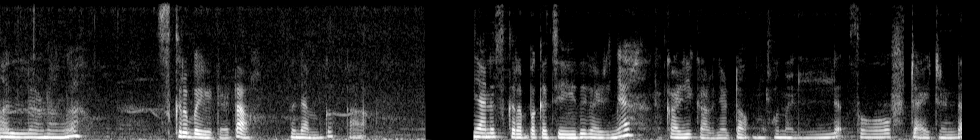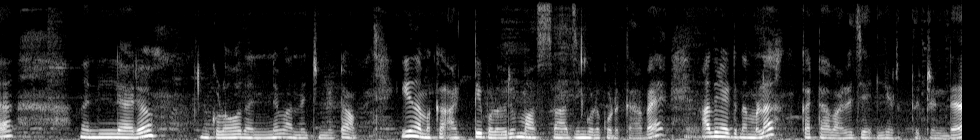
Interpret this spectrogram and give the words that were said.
നല്ലോണം അങ്ങ് സ്ക്രബ് ചെയ്യട്ടെ കേട്ടോ. അത് നമുക്ക് കാണാം. ഞാൻ സ്ക്രബൊക്കെ ചെയ്ത് കഴിഞ്ഞ് കഴുകി കളഞ്ഞു കേട്ടോ മുഖം നല്ല സോഫ്റ്റ് ആയിട്ടുണ്ട്. നല്ലൊരു ഗ്ലോ തന്നെ വന്നിട്ടുണ്ട് കേട്ടോ ഇനി നമുക്ക് അടിപൊളി ഒരു മസാജും കൂടെ കൊടുക്കാവേ. അതിനായിട്ട് നമ്മൾ കറ്റാവാഴ ജെല്ലി എടുത്തിട്ടുണ്ട്.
